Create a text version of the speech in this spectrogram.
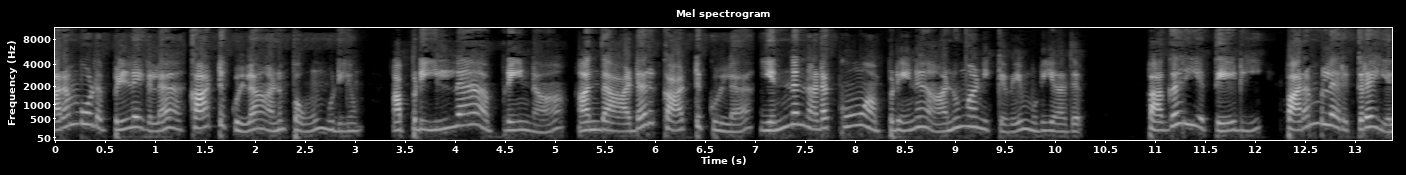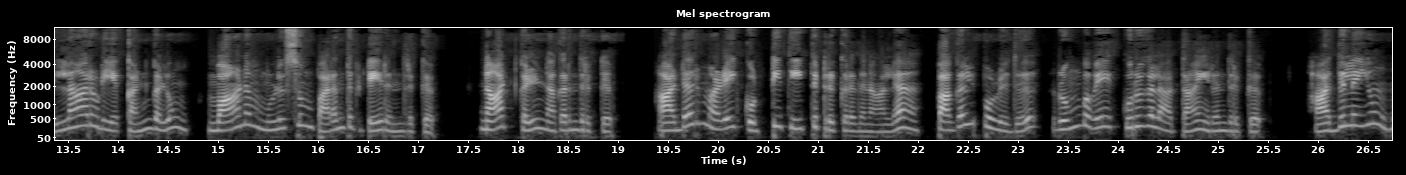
பரம்போட பிள்ளைகளை காட்டுக்குள்ள அனுப்பவும் முடியும். அப்படி இல்ல அப்படின்னா அந்த அடர் காட்டுக்குள்ள என்ன நடக்கும் அப்படின்னு அனுமானிக்கவே முடியாது. பகரிய தேடி பரம்புல இருக்கிற எல்லாருடைய கண்களும் வானம் முழுசும் பறந்துகிட்டே இருந்திருக்கு. நாட்கள் நகர்ந்திருக்கு. அடர் மழை கொட்டி தீத்துட்டு இருக்கிறதுனால பகல் பொழுது ரொம்பவே குறுகலாத்தான் இருந்திருக்கு. அதுலயும்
